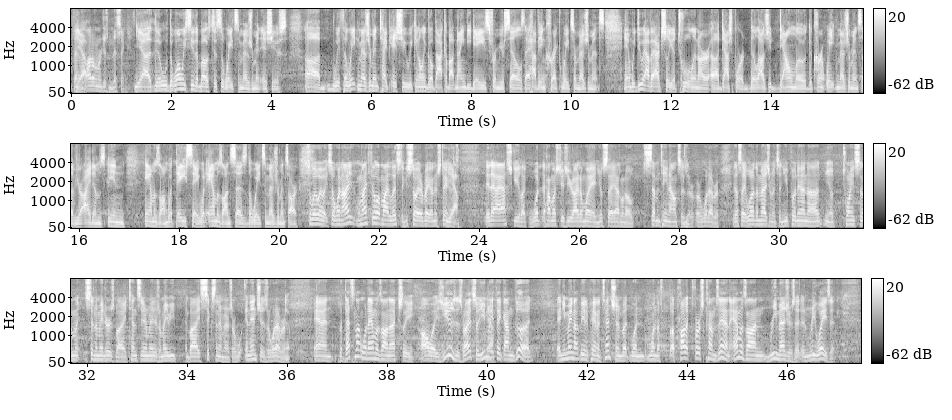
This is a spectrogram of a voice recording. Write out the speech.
that yeah. a lot of them are just missing. Yeah, the, the one we see the most is the weights and measurement issues. Uh, with the weight and measurement type issue, we can only go back about 90 days from your cells that have incorrect weights or measurements. And we do have actually a tool in our uh, dashboard that allows you to download the current weight and measurements of your items in Amazon, what they say, what Amazon says the weights and measurements are. So wait, wait, wait. So when I when I fill up my listing, just so everybody understands, yeah it asks you like what how much does your item weigh? And you'll say i don't know 17 ounces or, or whatever. It'll say what are the measurements? And you put in uh, you know 20 centimeters by 10 centimeters or maybe by 6 centimeters or in inches or whatever. Yep. and but that's not what amazon actually always uses right? So you yeah. may think i'm good and you may not be paying attention but when when the, a product first comes in amazon remeasures it and reweighs it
